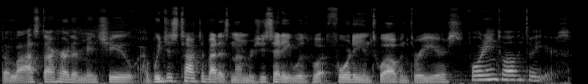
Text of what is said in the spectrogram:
The last I heard of Minshew, we just talked about his numbers. You said he was what forty and twelve in three years. Forty and twelve in three years.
